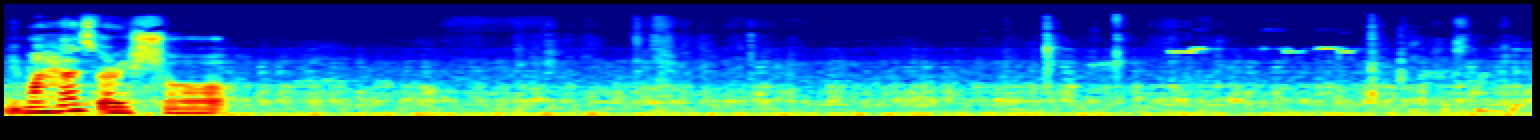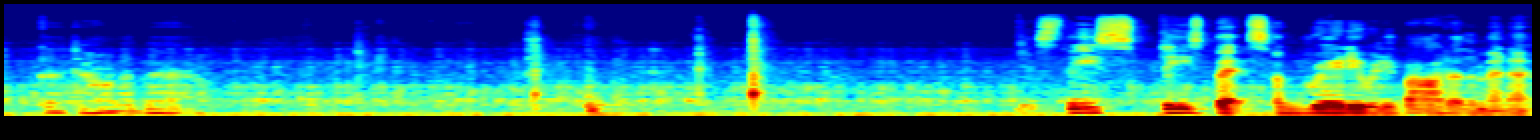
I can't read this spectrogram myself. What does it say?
Yeah, my hair's very short. Just make it go down a bit. It's these these bits are really really bad at the minute.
